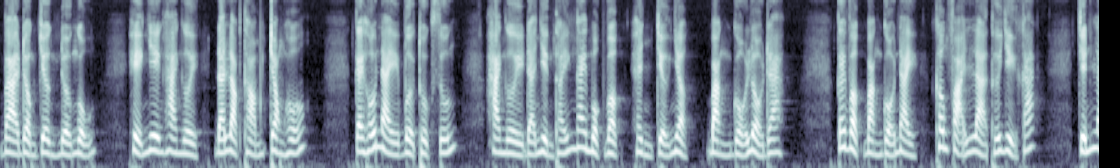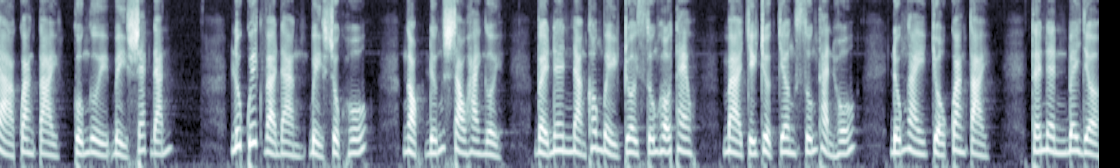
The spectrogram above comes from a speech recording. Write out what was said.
và đồng chân nửa ngủ. Hiện nhiên hai người đã lọt thỏm trong hố. Cái hố này vừa thuộc xuống, hai người đã nhìn thấy ngay một vật hình chữ nhật bằng gỗ lộ ra. Cái vật bằng gỗ này không phải là thứ gì khác, chính là quan tài của người bị sét đánh. Lúc Quyết và đàn bị sụt hố, Ngọc đứng sau hai người, vậy nên nàng không bị rơi xuống hố theo, mà chỉ trượt chân xuống thành hố, đúng ngay chỗ quan tài. Thế nên bây giờ,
